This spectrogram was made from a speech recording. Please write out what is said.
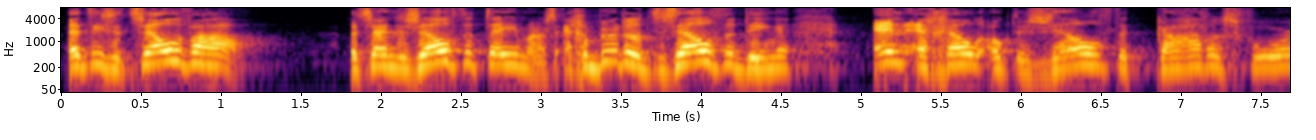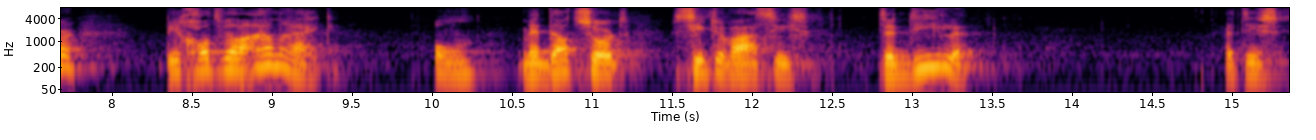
het is hetzelfde verhaal. Het zijn dezelfde thema's, er gebeuren dezelfde dingen en er gelden ook dezelfde kaders voor die God wil aanreiken. Om met dat soort situaties te dealen. Het is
